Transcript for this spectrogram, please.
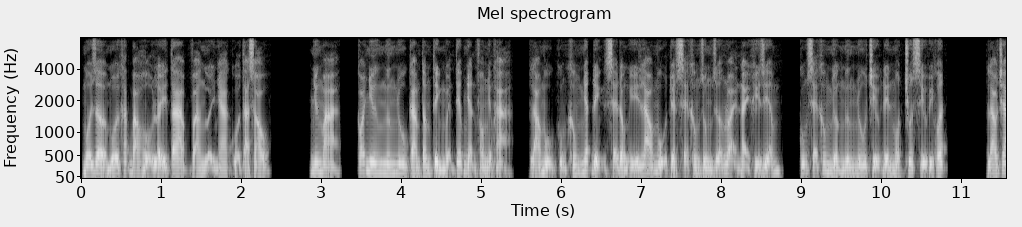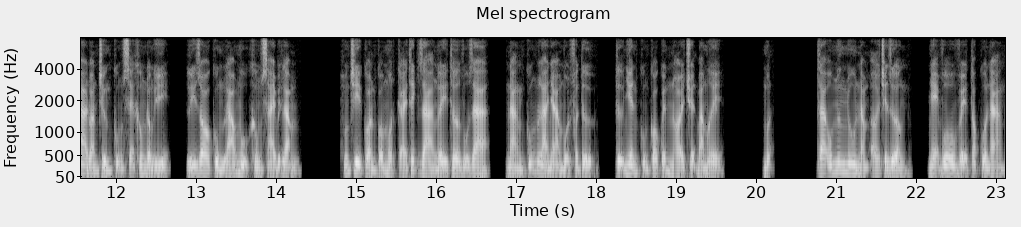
mỗi giờ mỗi khắc bảo hộ lấy ta và người nhà của ta sáu. Nhưng mà, coi như ngưng nu cam tâm tình nguyện tiếp nhận phong nhậm khả lão mụ cũng không nhất định sẽ đồng ý lão mụ tuyệt sẽ không dung dưỡng loại này khí diễm, cũng sẽ không nhường ngưng nu chịu đến một chút xíu ủy khuất. Lao cha đoán chừng cũng sẽ không đồng ý, lý do cùng lão mụ không sai biệt lắm. Húng chi còn có một cái thích giả ngây thơ vũ gia, nàng cũng là nhà một phần tử, tự nhiên cũng có quyền nói chuyện ba mươi. Một, ta ôm ngưng nu nằm ở trên giường, nhẹ vô về tóc của nàng.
